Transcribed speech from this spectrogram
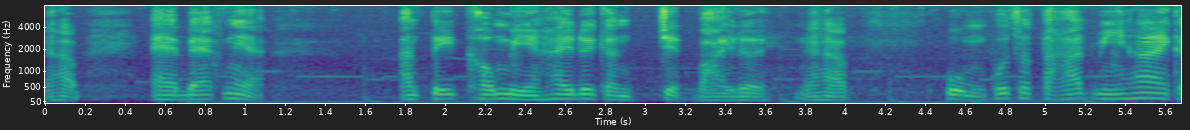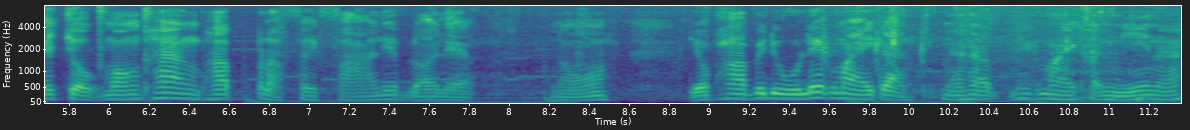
นะครับแอร์แบ็กเนี่ยอันติดเขามีให้ด้วยกัน7ใบเลยนะครับปุ่มพุทสตาร์ทมีให้กระจกมองข้างพับปรับไฟฟ้าเรียบร้อยแล้วเนาะเดี๋ยวพาไปดูเลขไมค์กันนะครับเลขไมค์คันนี้นะ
